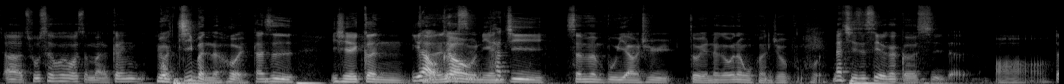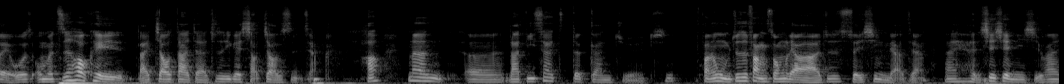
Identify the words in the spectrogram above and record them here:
呃出社会或什么跟没有基本的会，但是一些更可要能要年纪、身份不一样去对那个，那我可能就不会。那其实是有一个格式的，哦，对我，我们之后可以来教大家，就是一个小教室这样。好，那呃，拉迪赛的感觉就是，反正我们就是放松聊啊，就是随性聊这样。那很谢谢你喜欢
